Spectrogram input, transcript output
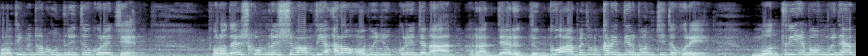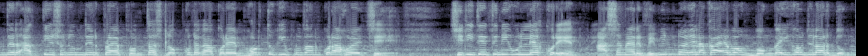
প্রতিবেদন উদ্ধৃত করেছেন। প্রদেশ কংগ্রেস সভাপতি আরও অভিযোগ করে জানান, রাজ্যের যোগ্য আবেদনকারীদের বঞ্চিত করে মন্ত্রী এবং বিধায়কদের আত্মীয় স্বজনদের প্রায় পঞ্চাশ লক্ষ টাকা করে ভর্তুকি প্রদান করা হয়েছে। চিঠিতে তিনি উল্লেখ করেন, আসামের বিভিন্ন এলাকা এবং বঙ্গাইগাঁও জেলার দুগ্ধ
